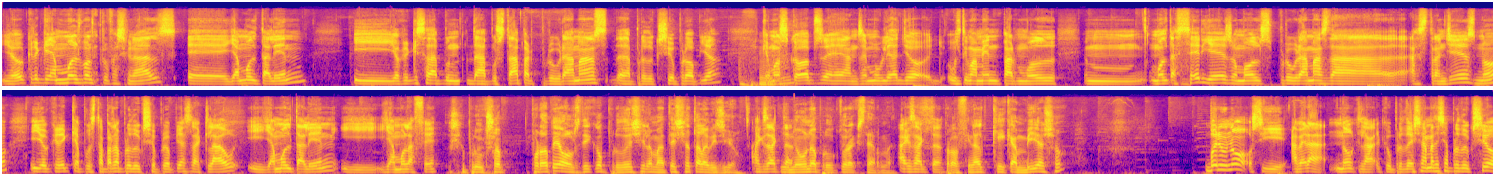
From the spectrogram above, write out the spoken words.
Jo crec que hi ha molts bons professionals, eh, hi ha molt talent, i jo crec que s'ha d'apostar per programes de producció pròpia, que molts cops eh, ens hem oblidat jo últimament per molt, mm, moltes sèries o molts programes de, estrangers, no? I jo crec que apostar per la producció pròpia és la clau i hi ha molt talent i hi ha molt a fer. Si producció pròpia vols dir que ho produeixi la mateixa televisió. Exacte. I no una productora externa. Exacte. Però al final, què canvia això? Bueno, no, o sigui, a veure, no, clar, que ho produeixi la mateixa producció,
